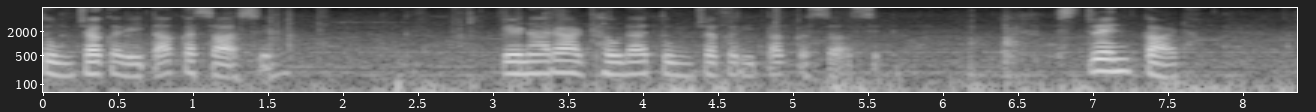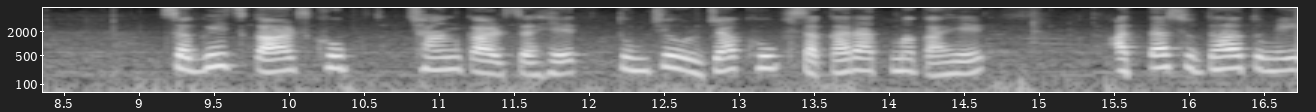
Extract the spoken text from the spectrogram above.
तुमच्याकरिता कसा असेल? येणारा आठवडा तुमच्याकरिता कसा असेल? स्ट्रेंथ कार्ड. सगळीच कार्ड्स खूप छान कार्ड्स आहेत. तुमची ऊर्जा खूप सकारात्मक आहे. आत्तासुद्धा तुम्ही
